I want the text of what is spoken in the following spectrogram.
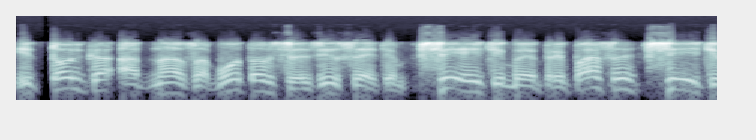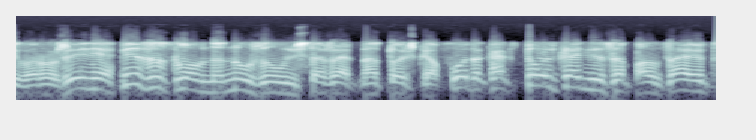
и только одна забота в связи с этим. Все эти боеприпасы, все эти вооружения, безусловно, нужно уничтожать на точках входа, как только они заползают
